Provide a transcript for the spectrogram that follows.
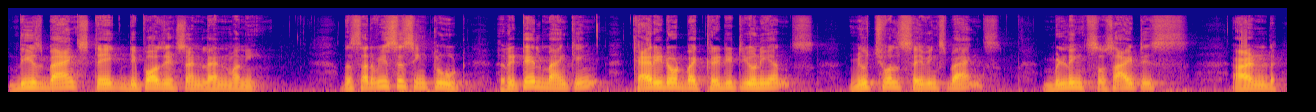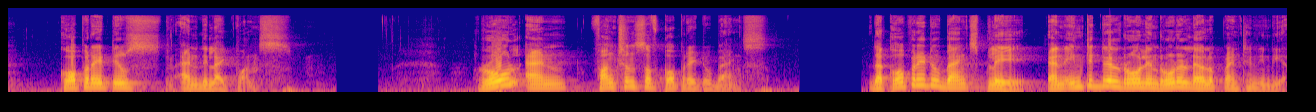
These banks take deposits and lend money. The services include retail banking carried out by credit unions, mutual savings banks, building societies and cooperatives and the like ones. Role and functions of cooperative banks. The cooperative banks play an integral role in rural development in India.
